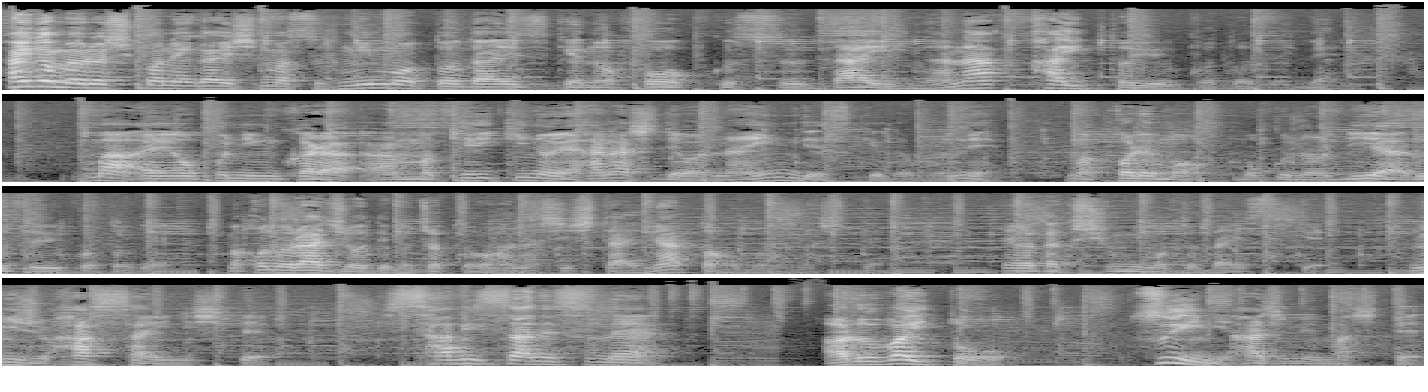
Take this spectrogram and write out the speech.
はいどうもよろしくお願いします。文元大輔のフォークス第7回ということでねまあ、えーオープニングからあんま景気のいい話ではないんですけどもね、まあ、これも僕のリアルということで、まあ、このラジオでもちょっとお話ししたいなと思いまして。えー私文元大輔。28歳にして久々ですね。アルバイトをついに始めまして。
